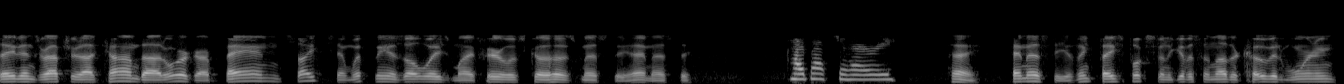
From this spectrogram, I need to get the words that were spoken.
SatansRapture.com.org, our band sites, and with me, as always, my fearless co-host, Misty. Hey, Misty. Hi, Pastor Harry. Hey. Hey, Misty, you think Facebook's going to give us another COVID warning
